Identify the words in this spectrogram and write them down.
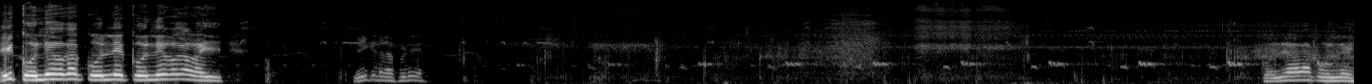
ए कोल्हे बघा कोल्हे कोल्हे बघा भाई. इकडे पुढे. कोल्हे बघा कोल्हे.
